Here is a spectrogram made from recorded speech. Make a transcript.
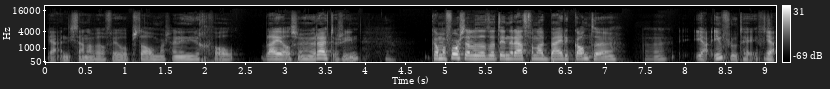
Ja, en die staan dan wel veel op stal, maar zijn in ieder geval blij als ze hun ruiter zien. Ja. Ik kan me voorstellen dat het inderdaad vanuit beide kanten eh, ja, invloed heeft. Ja.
